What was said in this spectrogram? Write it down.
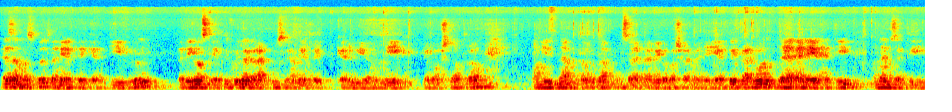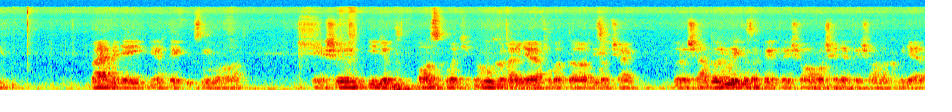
Ezen az 50 értéken kívül pedig azt kértük, hogy legalább 20 olyan érték kerüljön még javaslatra, ami nem, nem szerepel még a Vasvár megyei értéktárban, de elérheti a nemzeti vármegyei érték színvonalat. És így jött az, hogy a múltkor már ugye elfogadta a bizottság Vörös Sándor emlékezetét és a Vashegyet és annak ugye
